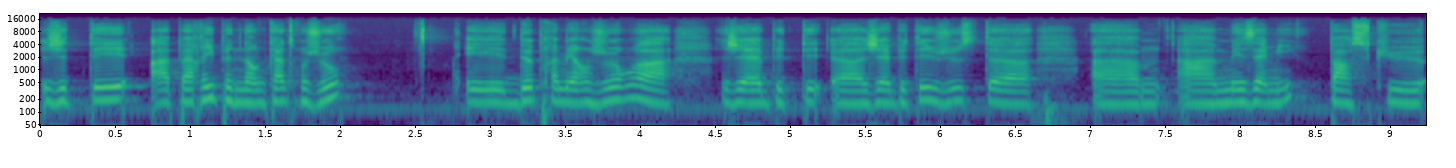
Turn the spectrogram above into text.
j'étais à Paris pendant quatre jours. Et deux premiers jours, euh, j'ai habité, j'ai habité juste à mes amis parce que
